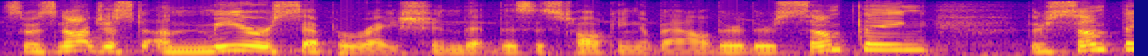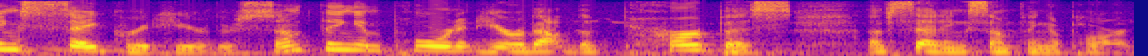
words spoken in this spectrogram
So it's not just a mere separation that this is talking about. There, there's something There's something sacred here. There's something important here about the purpose of setting something apart.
